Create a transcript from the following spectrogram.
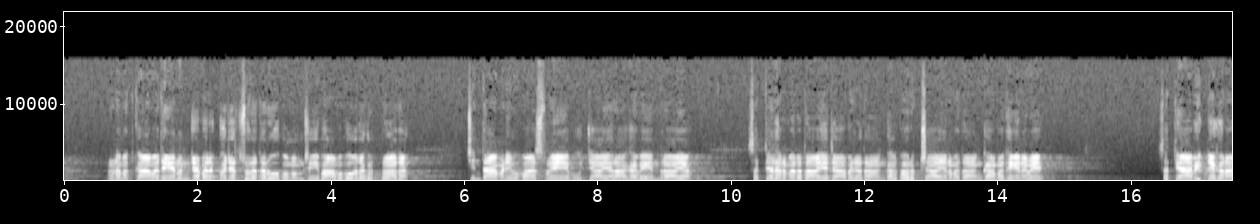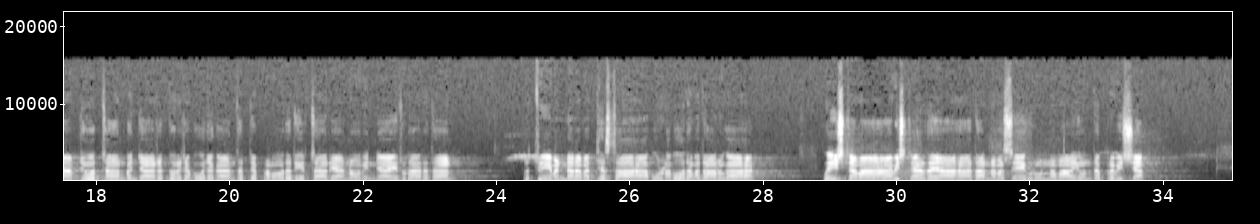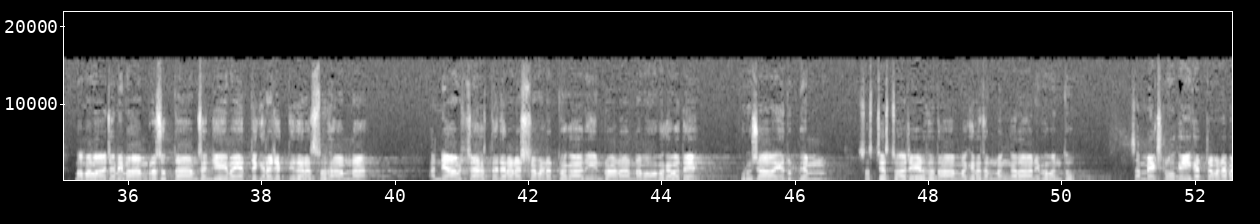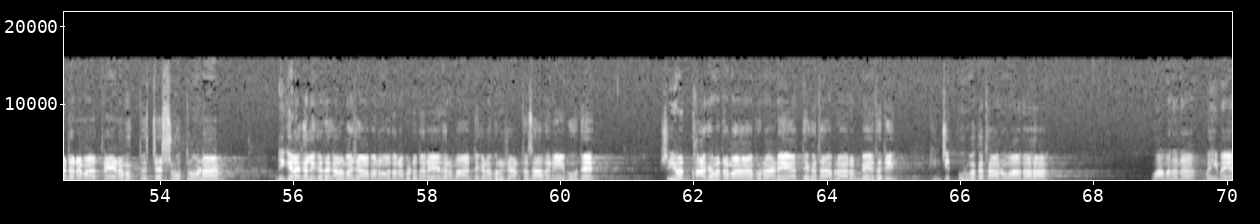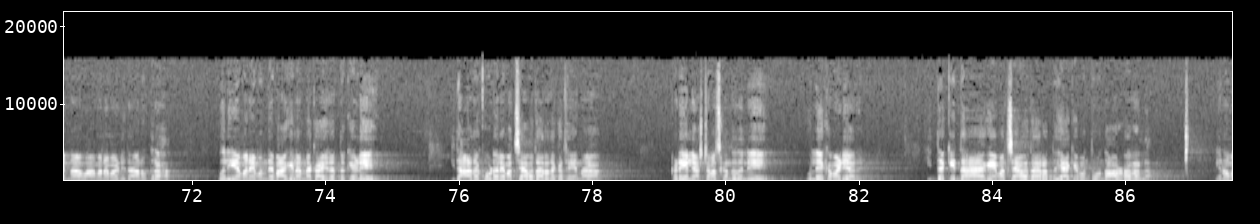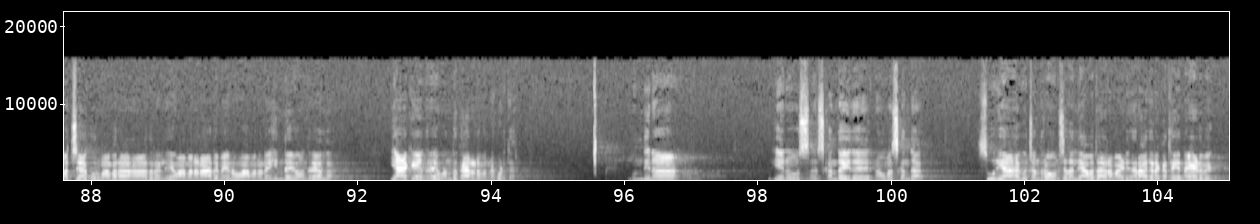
प्रणमत्कामधेनुञ्च भजत्सुरतरूपमं श्रीभावबोधकृत्वाद। चिन्तामणिमुपास्महे पूज्याय राघवेन्द्राय। सत्यधर्मरताय च भजतां कल्पवृक्षाय नमतां कामधेनवे। सत्याभिज्ञकराब्जोत्थान् पञ्चाशद्वर्षपूजकान् सत्यप्रमोदतीर्थार्यान् नौमिन्याय सुधारतान् पृथ्वीमण्डलमध्यस्थाः पूर्णबोधमतानुगाः वैष्णवाः विष्णुहृदयाः तान्नमस्ये गुरून्मम योऽन्तप्रविश्य। मम वाचमिमां प्रसुप्तां सञ्जीवयत्यखिलशक्तिधरस्वधाम्ना। अन्यांश्च हस्तचरणश्रवणत्वगादीन् प्राणान्नमो भगवते पुरुषाय तुभ्यं स्वस्त्यस्त्वाचेर्दताम् अखिलसन्मङ्गलानि भवन्तु सम्यक् श्लोकैकश्रवणपठनमात्रेण वक्तुश्च श्रोतॄणां निखिलकलिकतकल्मषापनोदनपटुतरे धर्माद्यगणपुरुषार्थसाधनीभूते श्रीमद्भागवतमहापुराणे अद्य कथा प्रारम्भे सति ಕಿಂಚಿತ್ ಪೂರ್ವಕಥಾನುವಾದ ವಾಮನನ ಮಹಿಮೆಯನ್ನ ವಾಮನ ಮಾಡಿದ ಅನುಗ್ರಹ ಬಲಿಯ ಮನೆ ಮುಂದೆ ಬಾಗಿಲನ್ನು ಕಾಯ್ದದ್ದು ಕೇಳಿ ಇದಾದ ಕೂಡಲೇ ಮತ್ಸ್ಯಾವತಾರದ ಕಥೆಯನ್ನು ಕಡೆಯಲ್ಲಿ ಅಷ್ಟಮ ಸ್ಕಂದದಲ್ಲಿ ಉಲ್ಲೇಖ ಮಾಡಿದ್ದಾರೆ. ಇದ್ದಕ್ಕಿದ್ದ ಹಾಗೆ ಮತ್ಸ್ಯಾವತಾರದ್ದು ಯಾಕೆ ಬಂತು? ಒಂದು ಆರ್ಡರ್ ಅಲ್ಲ. ಏನೋ ಮತ್ಸ್ಯ, ಕೂರ್ಮ, ವರಾಹ, ಅದರಲ್ಲಿ ವಾಮನನಾದ ಮೇಲೋ ವಾಮನನ ಹಿಂದೆಯೋ ಅಂದರೆ ಅಲ್ಲ. ಯಾಕೆ ಅಂದರೆ ಒಂದು ಕಾರಣವನ್ನು ಕೊಡ್ತಾರೆ. ಮುಂದಿನ ಏನು ಸ್ಕಂದ ಇದೆ ನವಮ ಸ್ಕಂದ ಸೂರ್ಯ ಹಾಗೂ ಚಂದ್ರವಂಶದಲ್ಲಿ ಅವತಾರ ಮಾಡಿದ ರಾಜರ ಕಥೆಯನ್ನು ಹೇಳಬೇಕು.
